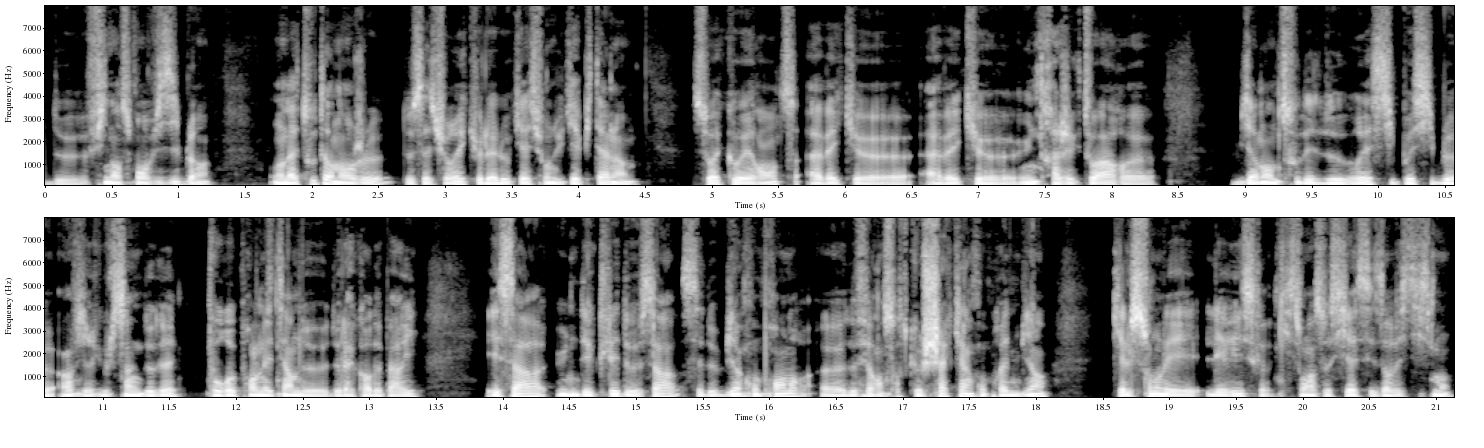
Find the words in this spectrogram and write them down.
de financement visible, on a tout un enjeu de s'assurer que l'allocation du capital soit cohérente avec avec une trajectoire bien en dessous des 2 degrés, si possible 1,5 degré, pour reprendre les termes de, de l'accord de Paris, et ça, une des clés de ça, c'est de bien comprendre, euh, de faire en sorte que chacun comprenne bien quels sont les, les, risques qui sont associés à ces investissements.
